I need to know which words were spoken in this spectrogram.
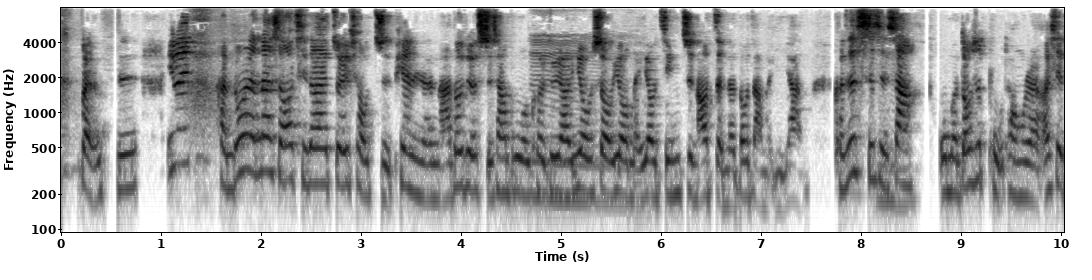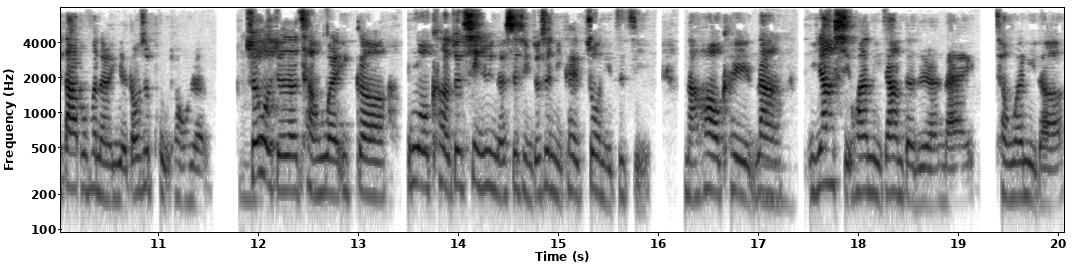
粉丝，因为很多人那时候其实都在追求纸片人啊，都觉得时尚布洛克就要又瘦又美又精致，然后整的都长得一样。可是事实上，我们都是普通人，而且大部分的人也都是普通人。所以我觉得成为一个布洛克最幸运的事情，就是你可以做你自己，然后可以让一样喜欢你这样的人来成为你的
